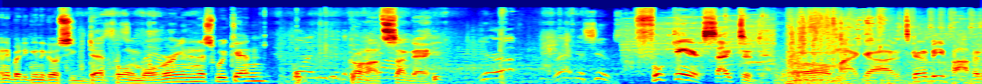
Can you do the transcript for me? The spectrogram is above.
Anybody gonna go see Deadpool and Wolverine this weekend? Going on Sunday. You're up. Grab your shoes. Fucking excited. Oh my god, it's gonna be popping.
